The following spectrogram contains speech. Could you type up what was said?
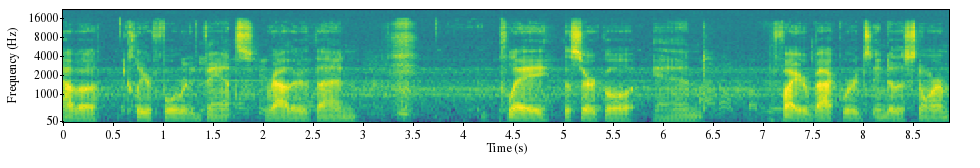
have a clear forward advance rather than play the circle and fire backwards into the storm,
